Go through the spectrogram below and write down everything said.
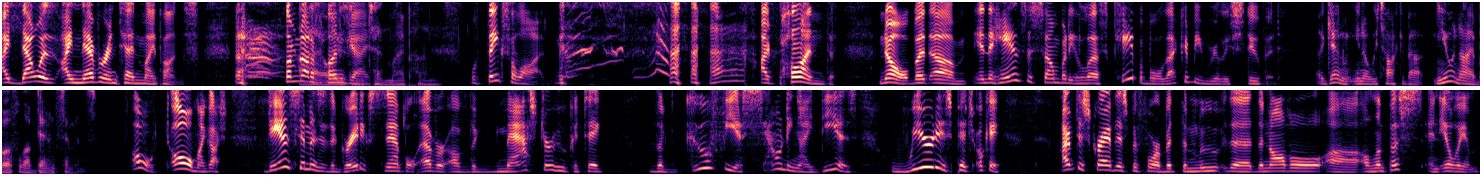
I that was. I never intend my puns. I'm not a I pun always guy. intend my puns. Well, thanks a lot. I punned. No, but um, in the hands of somebody less capable, that could be really stupid. Again, you know, we talk about you and I both love Dan Simmons. Oh, oh my gosh. Dan Simmons is a great example ever of the master who could take the goofiest sounding ideas, weirdest pitch. Okay, I've described this before, but the mo- the the novel uh, Olympus and Ilium.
